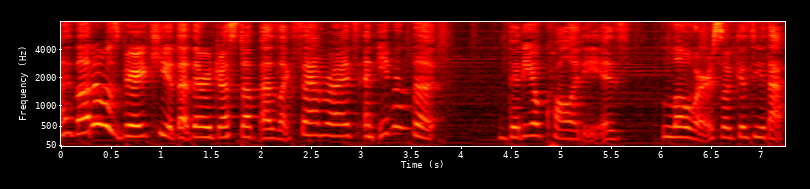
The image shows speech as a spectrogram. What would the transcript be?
I thought it was very cute that they were dressed up as like samurais, and even the video quality is lower, so it gives you that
